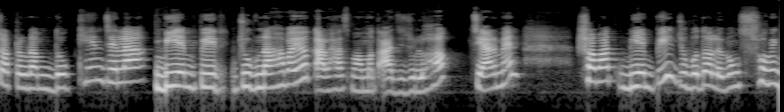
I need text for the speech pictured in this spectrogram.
চট্টগ্রাম দক্ষিণ জেলা বিএনপির যুগ্ম আহ্বায়ক আলহাস মোহাম্মদ আজিজুল হক, চেয়ারম্যান সভাত বিএনপি, যুবদল এবং শ্রমিক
